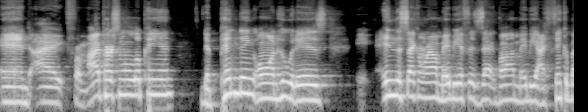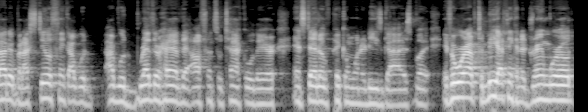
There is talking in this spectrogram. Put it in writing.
And I, from my personal opinion, depending on who it is, in the second round. Maybe if it's Zach Baun, maybe I think about it, but I still think I would I would rather have that offensive tackle there instead of picking one of these guys. But if it were up to me, I think in a dream world,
